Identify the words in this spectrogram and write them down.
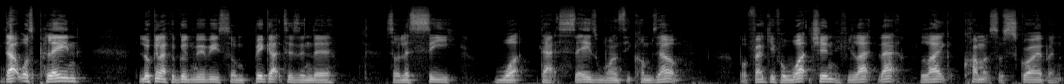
that was Plane. Looking like a good movie. Some big actors in there. So let's see what that says once it comes out. But thank you for watching. If you like that, like, comment, subscribe, and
